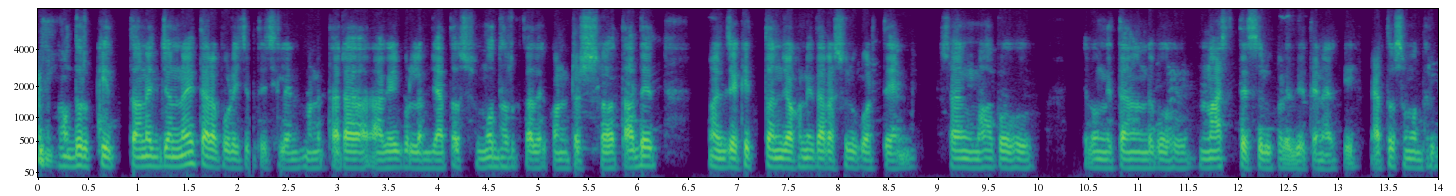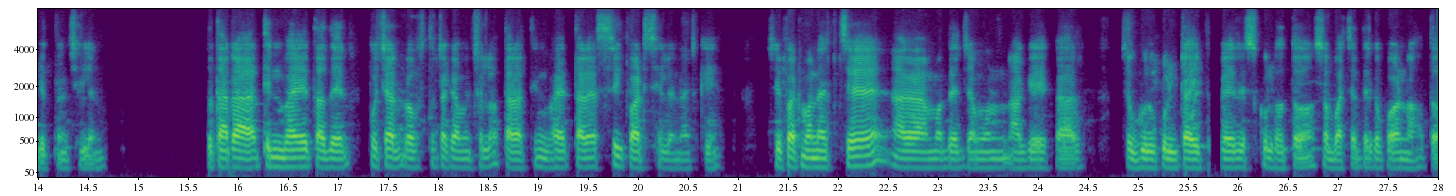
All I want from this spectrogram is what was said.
মধুর কীর্তনের জন্যই তারা পরিচিত ছিলেন। মানে তারা আগেই বললাম যে এত সুমধুর তাদের কণ্ঠস্বর, তাদের যে কীর্তন যখনই তারা শুরু করতেন, স্বয়ং মহাপ্রভু এবং নিত্যানন্দ প্রভু নাচতে শুরু করে দিতেন আর কি। এত সুমধুর কীর্তন ছিলেন। তো তারা তিন ভাইয়ে তাদের প্রচার ব্যবস্থাটা কেমন ছিল? তারা তিন ভাইয়ের তারা শ্রীপাঠ ছিলেন আর কি। শ্রীপাঠ মানে হচ্ছে আমাদের যেমন আগেকার গুরুকুল টাইপের স্কুল হতো, সব বাচ্চাদেরকে পড়ানো হতো,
